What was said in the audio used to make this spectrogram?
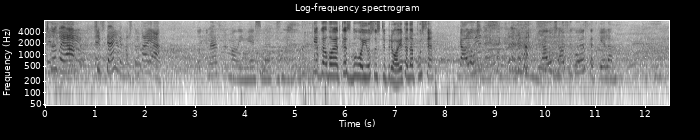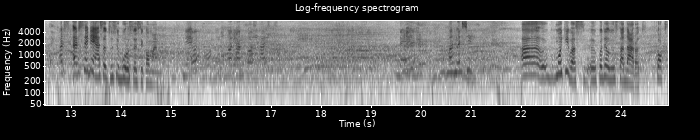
Aštuntąją. Šiaip stengiamės. Aštuntąją. Mes pirmą laimėsime. Kaip galvojat, kas buvo jūsų stiprioji tada pusė? Gal aukščiausiai. Gal aukščiausiai kojas, kad kėlėm. Ar, ar seniai esat susibūrusios į komandą? Ne. Nuo penktos klasės. Ne. Panašiai. A, motyvas, kodėl jūs tą darot? Koks?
